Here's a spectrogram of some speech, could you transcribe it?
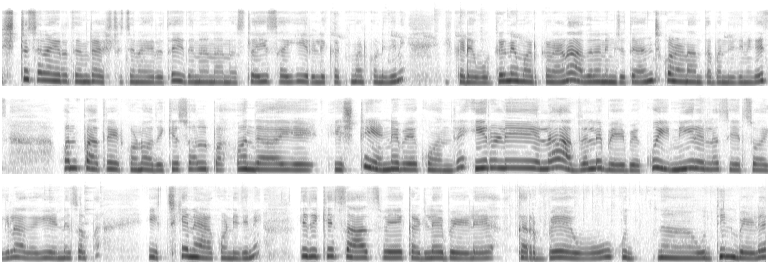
ಎಷ್ಟು ಚೆನ್ನಾಗಿರುತ್ತೆ ಅಂದರೆ ಅಷ್ಟು ಚೆನ್ನಾಗಿರುತ್ತೆ. ಇದನ್ನು ನಾನು ಸ್ಲೈಸ್ ಆಗಿ ಈರುಳ್ಳಿ ಕಟ್ ಮಾಡ್ಕೊಂಡಿದ್ದೀನಿ. ಈ ಕಡೆ ಒಗ್ಗರಣೆ ಮಾಡ್ಕೊಳ್ಳೋಣ. ಅದನ್ನು ನಿಮ್ಮ ಜೊತೆ ಹಂಚ್ಕೊಳ್ಳೋಣ ಅಂತ ಬಂದಿದ್ದೀನಿ ಗೈಸ್ ಒಂದು ಪಾತ್ರೆ ಇಟ್ಕೊಂಡು ಅದಕ್ಕೆ ಸ್ವಲ್ಪ ಒಂದು ಎಷ್ಟು ಎಣ್ಣೆ ಬೇಕು ಅಂದರೆ ಈರುಳ್ಳಿ ಎಲ್ಲ ಅದರಲ್ಲೇ ಬೇಯಬೇಕು. ಈ ನೀರೆಲ್ಲ ಸೇರಿಸೋ ಹಾಗಿಲ್ಲ, ಹಾಗಾಗಿ ಎಣ್ಣೆ ಸ್ವಲ್ಪ ಹೆಚ್ಚಿಗೆನೇ ಹಾಕ್ಕೊಂಡಿದ್ದೀನಿ ಇದಕ್ಕೆ ಸಾಸಿವೆ, ಕಡಲೆಬೇಳೆ, ಕರಿಬೇವು, ಉದ್ ಉದ್ದಿನಬೇಳೆ,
